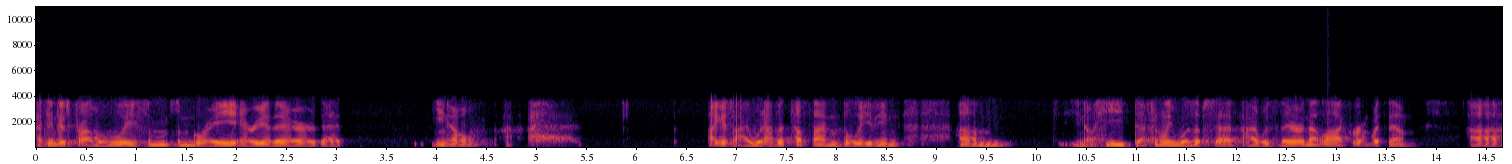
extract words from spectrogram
I think there's probably some some gray area there that, you know, guess I would have a tough time believing. Um, you know, he definitely was upset. I was there in that locker room with him. Uh,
